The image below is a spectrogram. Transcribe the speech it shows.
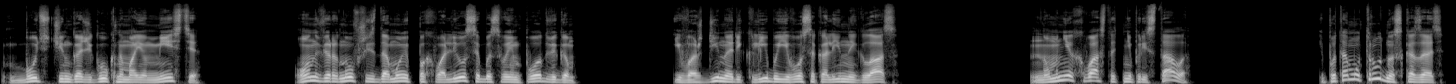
Будь Чингачгук на моем месте, он, вернувшись домой, похвалился бы своим подвигом, и вожди нарекли бы его соколиный глаз. Но мне хвастать не пристало, и потому трудно сказать,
